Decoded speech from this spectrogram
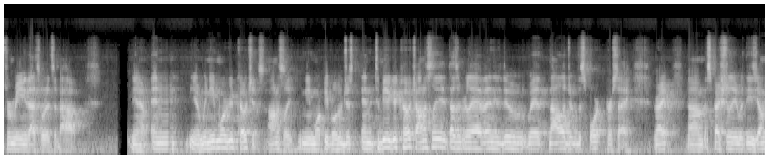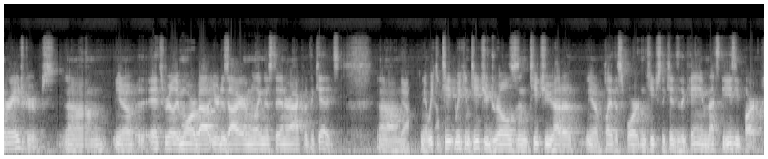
For me, that's what it's about you know, and you know, we need more good coaches. Honestly, we need more people who just and to be a good coach. Honestly, it doesn't really have anything to do with knowledge of the sport per se, right? Um, especially with these younger age groups. Um, you know, it's really more about your desire and willingness to interact with the kids. Um, yeah. You know, we can teach we can teach you drills and teach you how to you know play the sport and teach the kids the game. That's the easy part.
